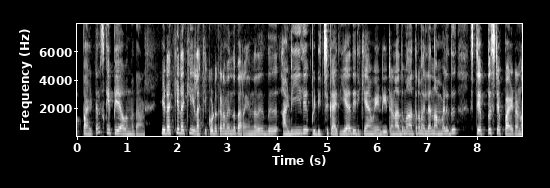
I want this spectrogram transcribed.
ഉറപ്പായിട്ടും സ്കിപ്പ് ചെയ്യാവുന്നതാണ്. ഇടയ്ക്കിടയ്ക്ക് ഇളക്കി കൊടുക്കണമെന്ന് പറയുന്നത് ഇത് അടിയിൽ പിടിച്ച് കരിയാതിരിക്കാൻ വേണ്ടിയിട്ടാണ്. അതുമാത്രമല്ല നമ്മളിത് സ്റ്റെപ്പ് സ്റ്റെപ്പായിട്ടാണ്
